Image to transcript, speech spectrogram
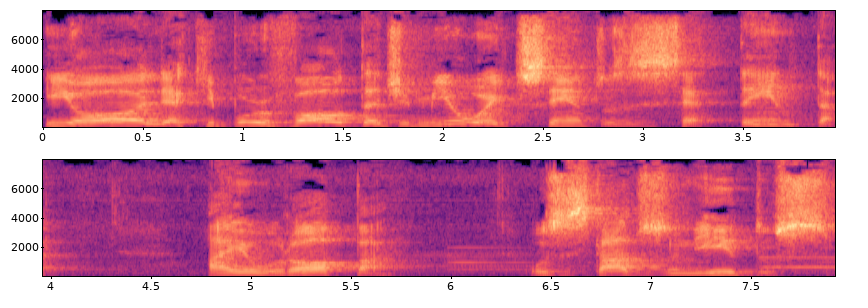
e olha que por volta de 1870, a Europa, os Estados Unidos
